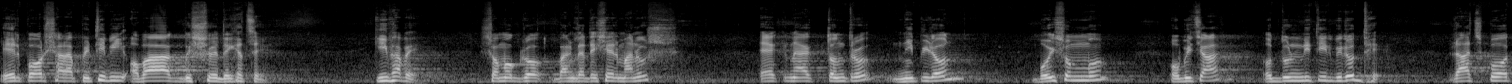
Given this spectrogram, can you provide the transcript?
এরপর সারা পৃথিবী অবাক বিস্ময়ে দেখেছে কীভাবে সমগ্র বাংলাদেশের মানুষ এক একনায়কতন্ত্র নিপীড়ন, বৈষম্য, অবিচার ও দুর্নীতির বিরুদ্ধে রাজপথ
